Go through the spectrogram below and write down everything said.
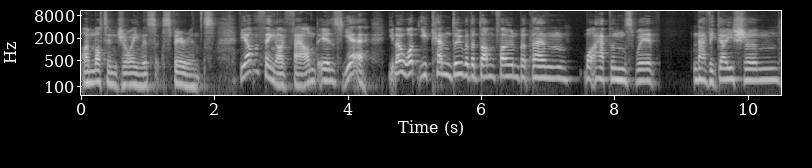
I'm not enjoying this experience. The other thing I've found is yeah, you know what you can do with a dumb phone, but then what happens with navigation,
